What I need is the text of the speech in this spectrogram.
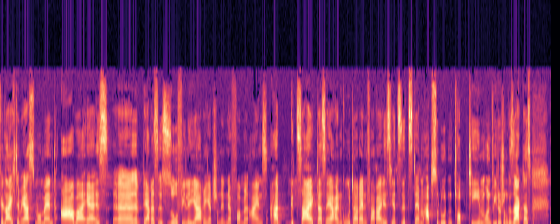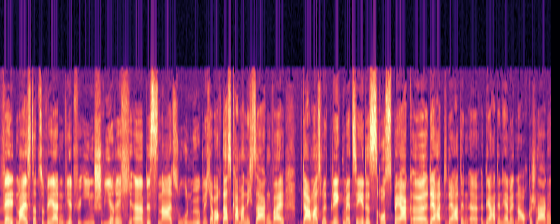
vielleicht im ersten Moment, aber er ist, äh, Perez ist so viele Jahre jetzt schon in der Formel 1, hat gezeigt, dass er ein guter Rennfahrer ist. Jetzt sitzt er im absoluten Top-Team und wie du schon gesagt hast, Weltmeister zu werden, wird für ihn schwierig äh, bis nahezu unmöglich. Aber auch das kann man nicht sagen, weil damals mit Blick Mercedes Rosberg, äh, der, hat, der, hat den, äh, der hat den Hamilton auch geschlagen.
